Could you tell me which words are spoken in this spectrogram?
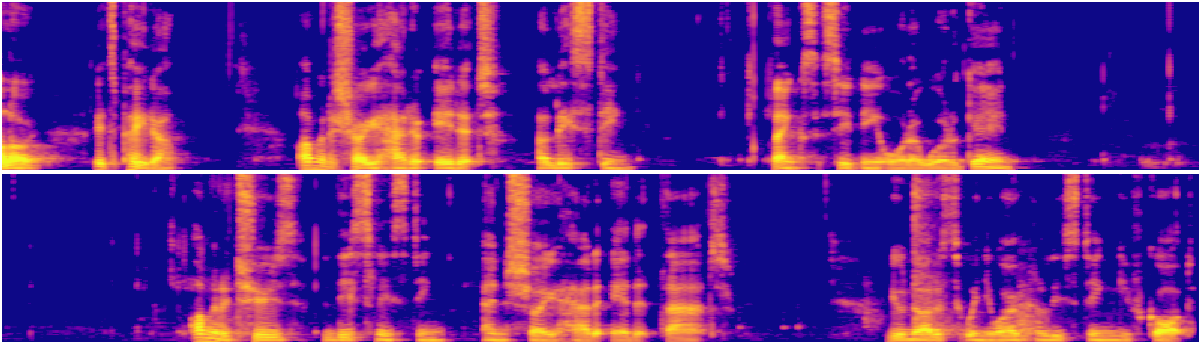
Hello, it's Peter. I'm going to show you how to edit a listing. Thanks Sydney Auto World again. I'm going to choose this listing and show you how to edit that. You'll notice when you open a listing you've got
